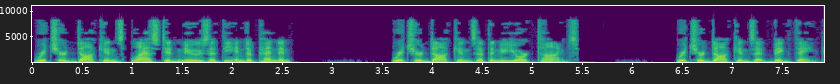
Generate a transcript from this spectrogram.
Richard Dawkins, lasted news at The Independent. Richard Dawkins at The New York Times. Richard Dawkins at Big Think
